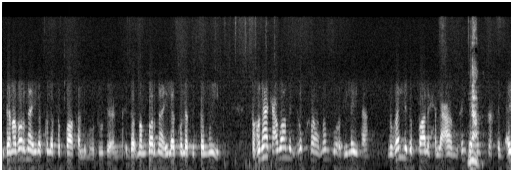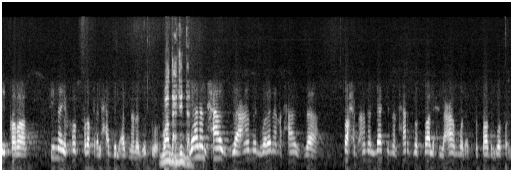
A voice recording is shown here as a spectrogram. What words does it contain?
إذا نظرنا إلى كلف الطاقة اللي موجوده عندنا، إذا نظرنا إلى كلف التمويل فهناك عوامل أخرى ننظر إليها نغلب الصالح العام عندما نعم. نتخذ أي قرار فيما يخص رفع الحد الأدنى للاجور. واضح جدا لا ننحاز لعامل ولا ننحاز لصاحب عمل لكن ننحاز للصالح العام والاقتصاد الوطني.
